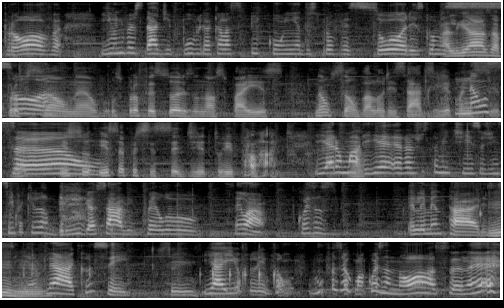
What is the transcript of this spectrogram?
prova... E universidade pública, aquelas picuinhas dos professores, começou... Aliás, a profissão, né? Os professores do nosso país não são valorizados e reconhecidos. Não né? são. Né? Isso, isso é preciso ser dito e falado. E era, uma, né? e era justamente isso, a gente sempre aquela briga, sabe? Pelo, sei lá, coisas elementares, uhum. assim. Eu falei, ah, cansei. Sim. E aí eu falei, vamos, vamos fazer alguma coisa nossa, né?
